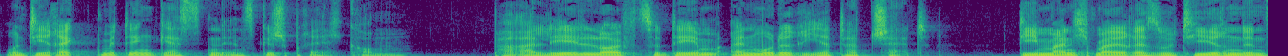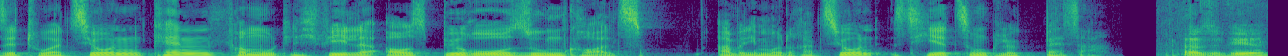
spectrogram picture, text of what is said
und direkt mit den Gästen ins Gespräch kommen. Parallel läuft zudem ein moderierter Chat. Die manchmal resultierenden Situationen kennen vermutlich viele aus Büro-Zoom-Calls. Aber die Moderation ist hier zum Glück besser. Also wir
